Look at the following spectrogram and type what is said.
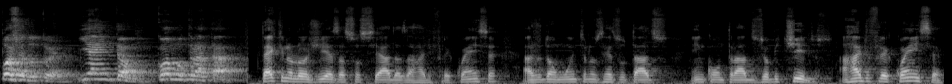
Poxa, doutor, e aí então, como tratar? Tecnologias associadas à radiofrequência ajudam muito nos resultados encontrados e obtidos. A radiofrequência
